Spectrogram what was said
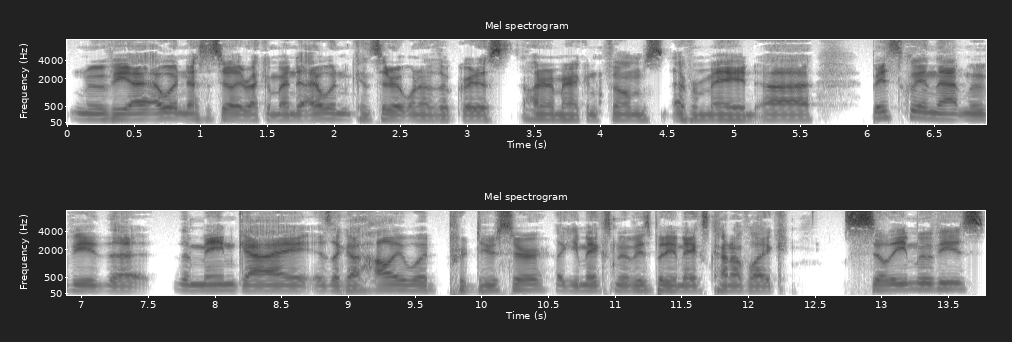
movie. I, I wouldn't necessarily recommend it. I wouldn't consider it one of the greatest 100 American films ever made. Uh, basically, in that movie, the the main guy is like a Hollywood producer. Like he makes movies, but he makes kind of like silly movies,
